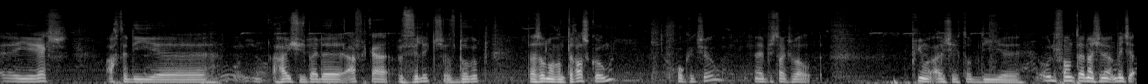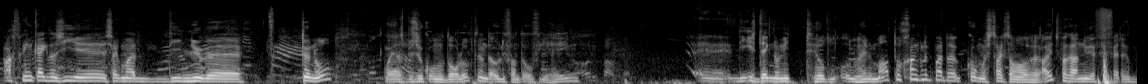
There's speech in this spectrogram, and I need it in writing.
hier rechts achter die huisjes bij de Afrika Village of dorp. Daar zal nog een terras komen. Gok ik zo. Dan heb je straks wel prima uitzicht op die eh olifant. En als je een beetje achterin kijkt, dan zie je zeg maar die nieuwe tunnel. Waar je als bezoeker onderdoor loopt en de olifant over je heen. Eh, die is denk ik nog niet heel, helemaal toegankelijk, maar daar komen we straks dan wel weer uit. We gaan nu even verder het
